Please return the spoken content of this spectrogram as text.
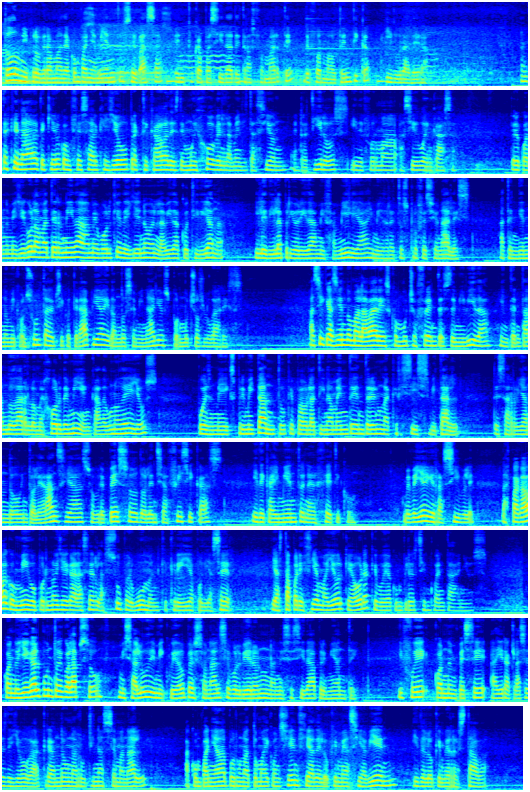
Todo mi programa de acompañamiento se basa en tu capacidad de transformarte de forma auténtica y duradera. Antes que nada te quiero confesar que yo practicaba desde muy joven la meditación en retiros y de forma asidua en casa. Pero cuando me llegó la maternidad me volqué de lleno en la vida cotidiana y le di la prioridad a mi familia y mis retos profesionales, atendiendo mi consulta de psicoterapia y dando seminarios por muchos lugares. Así que haciendo malabares con muchos frentes de mi vida, intentando dar lo mejor de mí en cada uno de ellos, pues me exprimí tanto que paulatinamente entré en una crisis vital, desarrollando intolerancia, sobrepeso, dolencias físicas y decaimiento energético. Me veía irascible, las pagaba conmigo por no llegar a ser la superwoman que creía podía ser, y hasta parecía mayor que ahora que voy a cumplir 50 años. Cuando llegué al punto de colapso, mi salud y mi cuidado personal se volvieron una necesidad apremiante. Y fue cuando empecé a ir a clases de yoga, creando una rutina semanal, acompañada por una toma de conciencia de lo que me hacía bien y de lo que me restaba,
